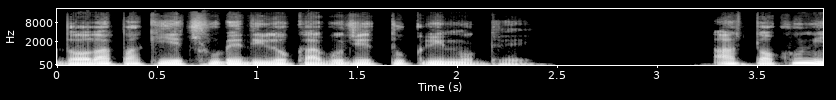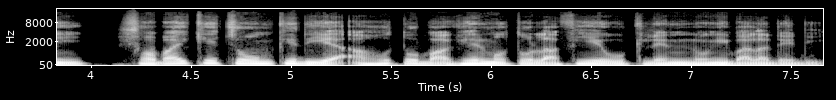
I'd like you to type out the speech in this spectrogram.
দলা পাকিয়ে ছুড়ে দিল কাগজের টুকরির মধ্যে। আর তখনই সবাইকে চমকে দিয়ে আহত বাঘের মতো লাফিয়ে উঠলেন ননিবালা দেবী।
